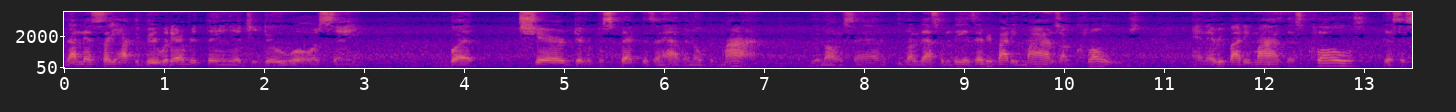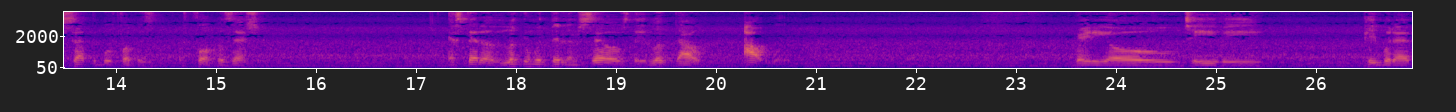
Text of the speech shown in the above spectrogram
Not necessarily have to agree with everything that you do or say, but share different perspectives and have an open mind. You know what I'm saying? You know, that's what it is. Everybody's minds are closed. And everybody minds that's closed, they're susceptible for, for possession instead of looking within themselves, they look out outward. Radio, TV, people that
